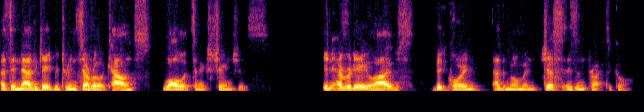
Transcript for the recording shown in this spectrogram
as they navigate between several accounts, wallets, and exchanges. In everyday lives, Bitcoin at the moment just isn't practical.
